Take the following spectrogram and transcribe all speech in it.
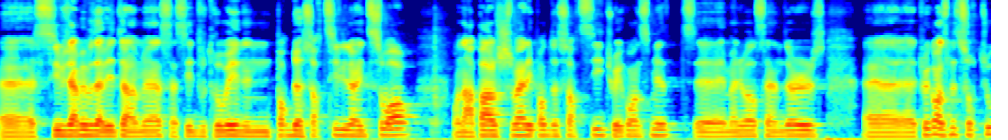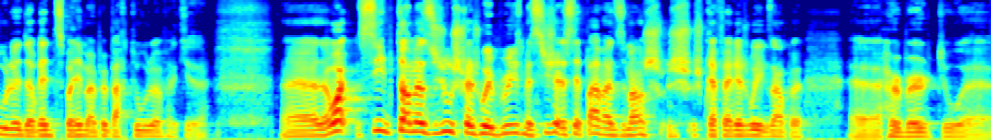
Euh, si jamais vous avez Thomas, essayez de vous trouver une, porte de sortie lundi soir. On en parle souvent, les portes de sortie. Traquan Smith, euh, Emmanuel Sanders. Euh, Traquan Smith surtout là, devrait être disponible un peu partout. Là, fait que, euh, ouais, si Thomas joue, je fais jouer Breeze, mais si je le sais pas avant dimanche, je, je préférais jouer, exemple, euh, Herbert ou euh,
